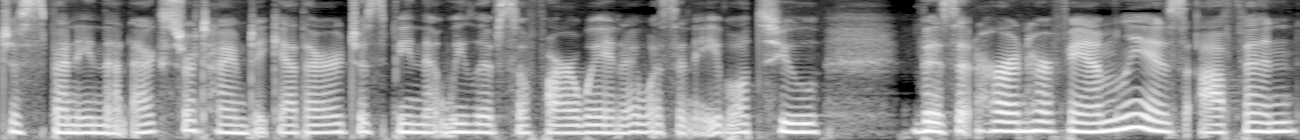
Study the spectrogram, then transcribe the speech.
just spending that extra time together, just being that we live so far away and I wasn't able to visit her and her family as often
